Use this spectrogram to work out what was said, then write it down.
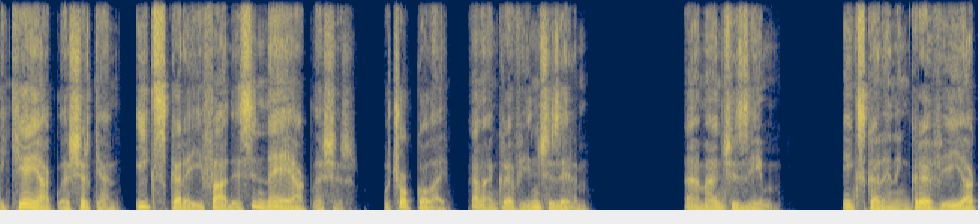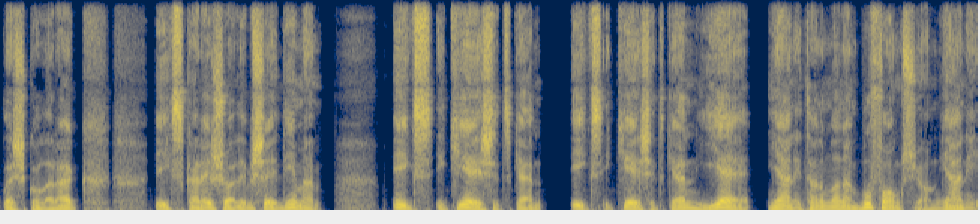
2'ye yaklaşırken x kare ifadesi neye yaklaşır? Bu çok kolay. Hemen grafiğini çizelim. Hemen çizeyim. x karenin grafiği yaklaşık olarak, x kare şöyle bir şey değil mi? x 2'ye eşitken, x 2'ye eşitken, y, yani tanımlanan bu fonksiyon, yani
